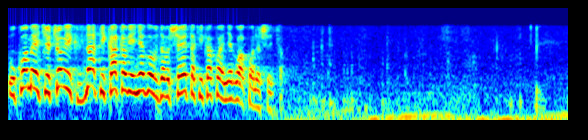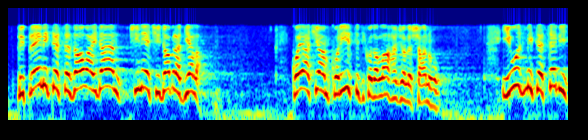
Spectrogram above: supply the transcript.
u kome će čovjek znati kakav je njegov završetak i kakva je njegova konačnica. Pripremite se za ovaj dan čineći dobra djela koja će vam koristiti kod Allaha Đelešanuhu. I uzmite sebi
